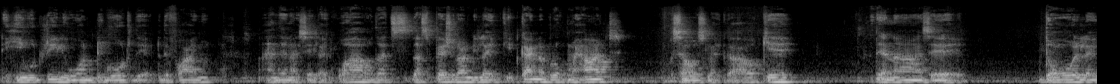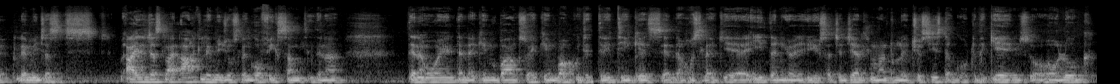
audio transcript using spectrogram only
he would really want to go to the to the final. And then I said like, wow, that's that's special, and like it kind of broke my heart. So I was like, ah, okay. Then uh, I said, don't worry, like let me just, I just like, ah, let me just like go fix something. Then I then I went and I came back. So I came back with the three tickets, and I was like, "Yeah, Ethan, you're, you're such a gentleman to let your sister go to the game. So oh, look,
